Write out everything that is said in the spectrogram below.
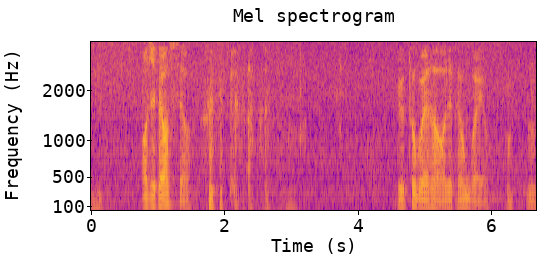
음. 어제 배웠어요. 유튜브에서 어제 배운 거예요. 응, 응.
